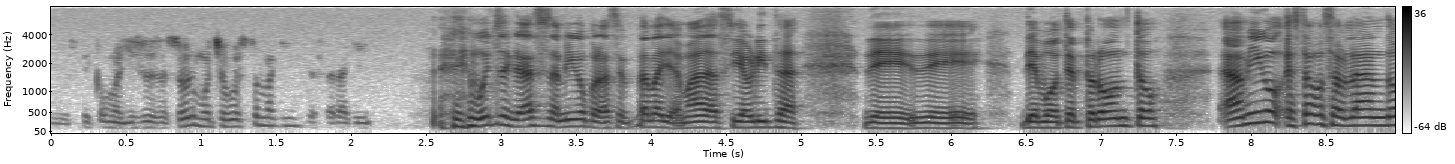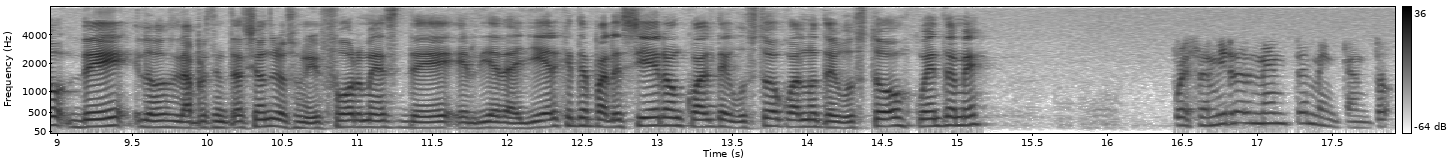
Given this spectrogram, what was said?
y estoy como Jesus Azul. Mucho gusto, Maki, de estar aquí. Muchas gracias, amigo, por aceptar la llamada así ahorita de, de, de bote pronto. Amigo, estamos hablando de los, la presentación de los uniformes del día de ayer. ¿Qué te parecieron? ¿Cuál te gustó? ¿Cuál no te gustó? Cuéntame. Pues a mí realmente me encantó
